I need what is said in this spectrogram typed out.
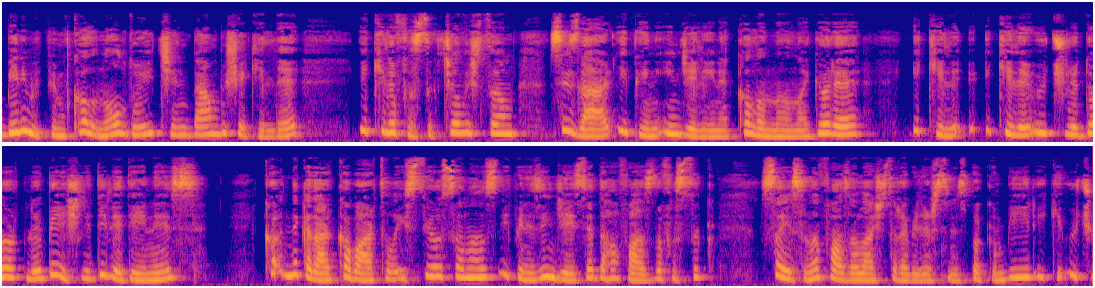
benim ipim kalın olduğu için ben bu şekilde ikili fıstık çalıştım. Sizler ipin inceliğine kalınlığına göre ikili, ikili, üçlü, dörtlü, beşli dilediğiniz ne kadar kabartılı istiyorsanız ipiniz ince ise daha fazla fıstık sayısını fazlalaştırabilirsiniz. Bakın 1, 2, 3.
